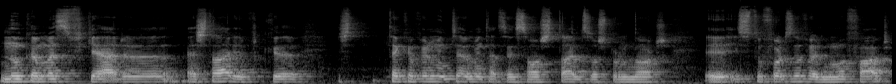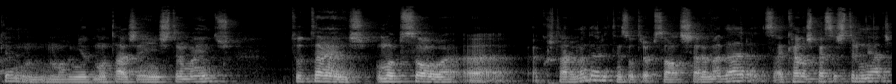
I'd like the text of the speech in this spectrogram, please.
nunca massificar uh, esta área porque tem que haver muita, muita atenção aos detalhes, aos pormenores. E, se tu fores a ver numa fábrica, numa linha de montagem em instrumentos, tu tens uma pessoa a, a cortar a madeira, tens outra pessoa a lixar a madeira, aquelas peças determinadas,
